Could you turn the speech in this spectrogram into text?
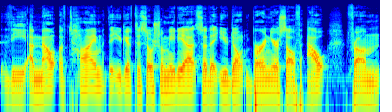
the amount of time that you give to social media so that you don't burn yourself out from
